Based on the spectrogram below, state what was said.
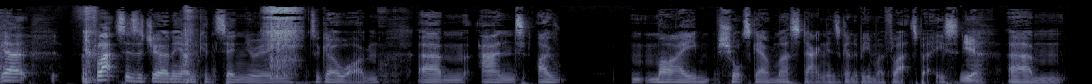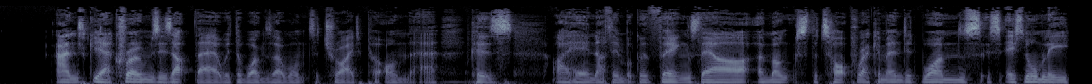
yeah. Flats is a journey I'm continuing to go on. Um, and I, my short scale Mustang is going to be my flat space. Yeah, Um, and yeah, Chrome's is up there with the ones I want to try to put on there because I hear nothing but good things. They are amongst the top recommended ones. It's, it's normally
